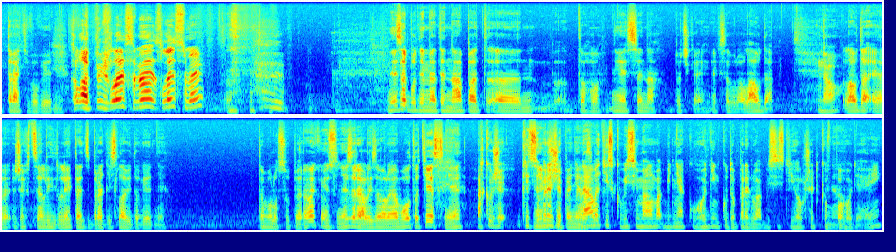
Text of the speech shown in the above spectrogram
trať vo Viedni. Chlapi, zle sme, zle sme. Nezabudnem na ten nápad uh, toho, nie Sena, počkaj, jak sa volá, Lauda. No, Lauda Air, že chceli lietať z Bratislavy do Viedne. To bolo super. Nakoniec to nezrealizovali a bolo to tesne. akože, keď si berieš, že peniaze. na letisku by si mal ma- byť nejakú hodinku dopredu, aby si stihol všetko v No. pohode, hej?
